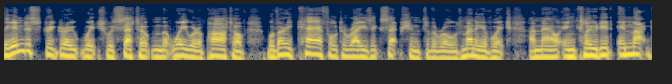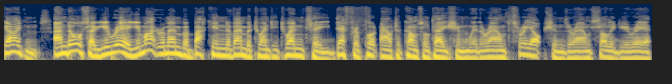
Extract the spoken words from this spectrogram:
the industry group which was set up and that we were a part of were very careful to raise exceptions to the rules, many of which are now included in that guidance. And also, urea, you might remember back in November 2020, DEFRA put out a consultation with around three options around solid urea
